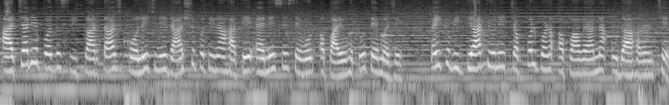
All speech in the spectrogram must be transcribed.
આચાર્ય પદ સ્વીકારતા જ કોલેજને રાષ્ટ્રપતિના હાથે એનએસએસ એવોર્ડ અપાયો હતો તેમજ કંઈક વિદ્યાર્થીઓને ચપ્પલ પણ અપાવ્યાના ઉદાહરણ છે.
